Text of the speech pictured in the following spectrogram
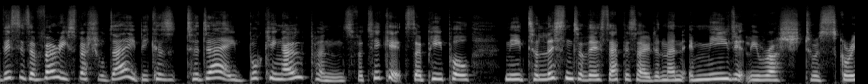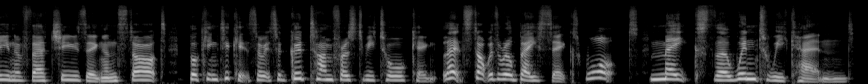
This is a very special day because today booking opens for tickets. So people need to listen to this episode and then immediately rush to a screen of their choosing and start booking tickets. So it's a good time for us to be talking. Let's start with the real basics. What makes the winter weekend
